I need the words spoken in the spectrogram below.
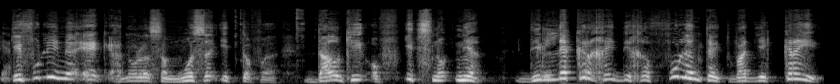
Ja. Jy voel nie nee, ek het nou 'n samosa eet of 'n dalkie of iets nou nee. Die lekkerheid, die gevoelendheid wat jy kry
